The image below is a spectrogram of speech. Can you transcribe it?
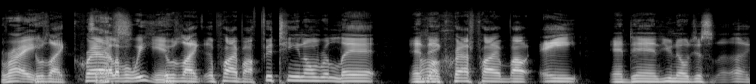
right. It was like It's a craps. hell of a weekend. It was like uh, probably about fifteen on roulette, and then crash probably about eight, and then you know just uh,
